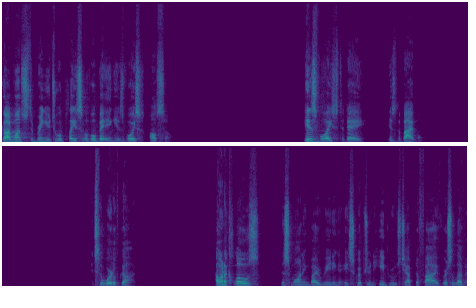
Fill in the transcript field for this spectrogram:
God wants to bring you to a place of obeying His voice also. His voice today is the Bible, it's the Word of God. I want to close this morning by reading a scripture in Hebrews chapter 5, verse 11.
